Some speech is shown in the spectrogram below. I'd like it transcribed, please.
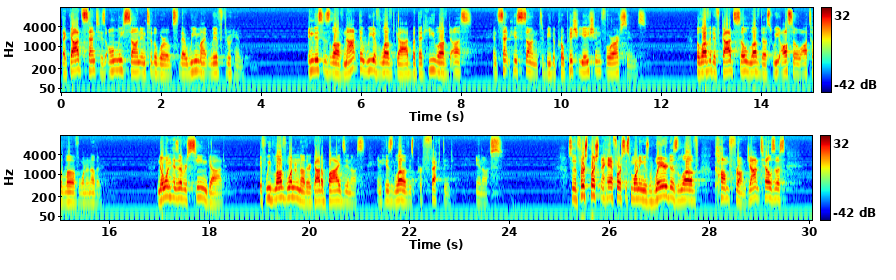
that God sent his only Son into the world so that we might live through him. In this is love, not that we have loved God, but that He loved us and sent His Son to be the propitiation for our sins. Beloved, if God so loved us, we also ought to love one another. No one has ever seen God. If we love one another, God abides in us, and His love is perfected in us. So, the first question I have for us this morning is where does love come from? John tells us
